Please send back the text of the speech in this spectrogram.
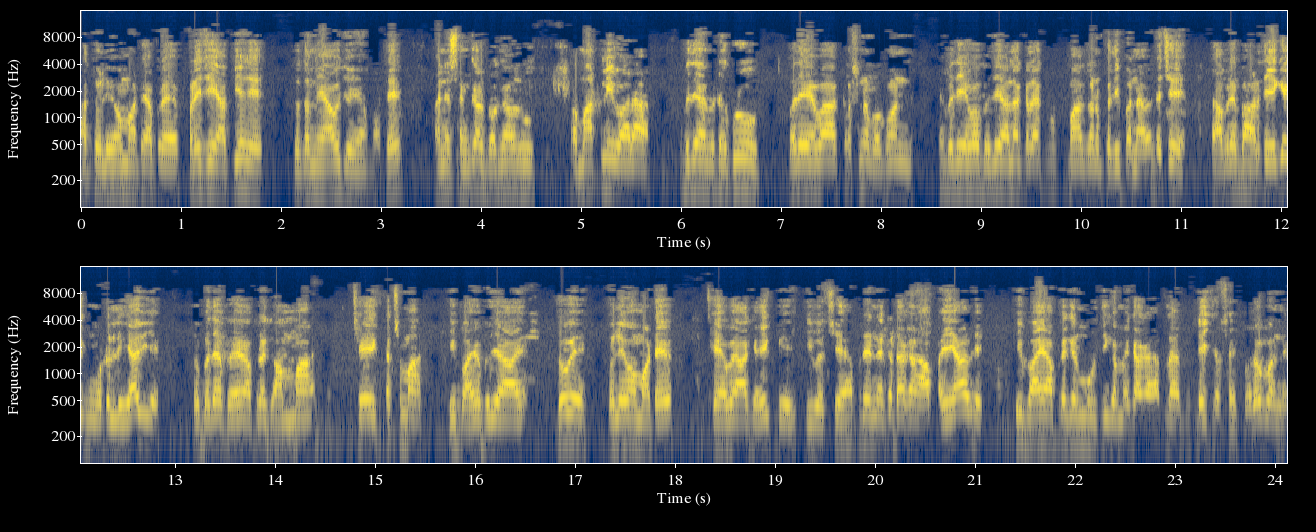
આ તો લેવા માટે આપણે પરિચય આપીએ છીએ. તો તમે આવજો એના માટે. અને શંકર ભગવાનનું માટલી વાળા બધા ડગરું, બધા એવા કૃષ્ણ ભગવાન બધા એવા બધા અલગ અલગ રૂપમાં ગણપતિ બનાવેલા છે. તો આપણે બહારથી એક એક મોડલ લઈ આવીએ. તો બધા ભાઈ આપણે ગામમાં છે, કચ્છમાં, એ ભાઈઓ બધા જોવે. તો લેવા માટે છે હવે આ એક બે દિવસ છે. આપણે એને કદાચ આપ અહીંયા આવે. એ ભાઈ, આપણે કે મૂર્તિ ગમે કાકા આટલા લઈ જશે બરોબર ને?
